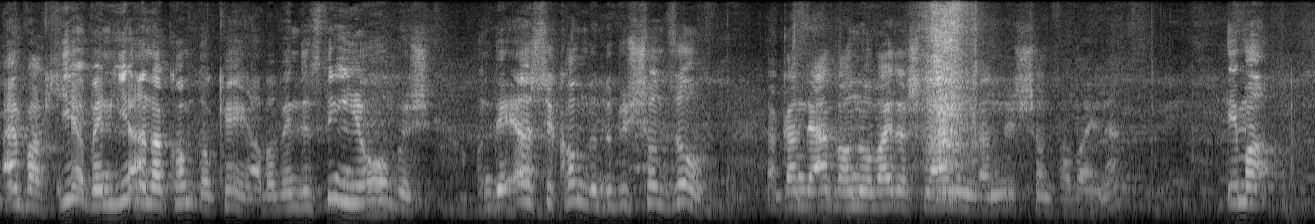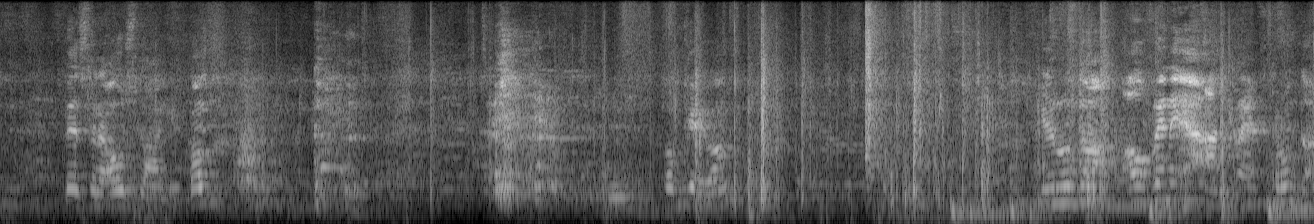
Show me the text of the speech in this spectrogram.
Einfach hier, wenn hier einer kommt, okay. Aber wenn das Ding hier oben ist und der Erste kommt und du bist schon so, dann kann der einfach nur weiter schlagen, dann ist schon vorbei. Ne? Immer bessere Auslage. Komm. Okay, komm. Geh runter, auch wenn er angreift. Runter.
